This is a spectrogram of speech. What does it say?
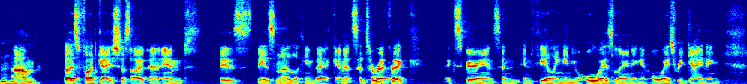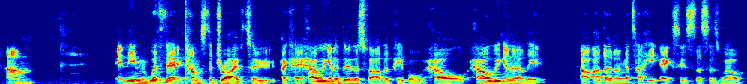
mm-hmm. um, those floodgates just open and there's there's no looking back. And it's a terrific experience and, and feeling, and you're always learning and always regaining. Um, and then with that comes the drive to okay, how are we going to do this for other people? How how are we going to let our other rangatahi access this as well?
